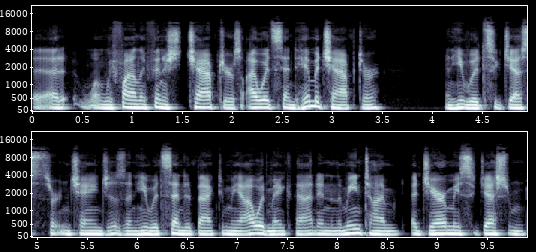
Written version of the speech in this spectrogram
when we finally finished chapters, I would send him a chapter, and he would suggest certain changes, and he would send it back to me. I would make that, and in the meantime, at Jeremy's suggestion,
